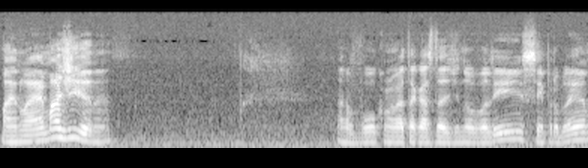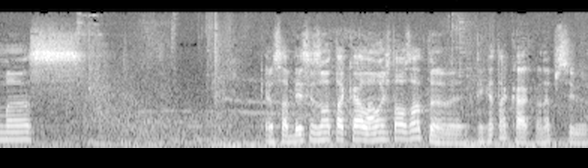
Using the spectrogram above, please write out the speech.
Mas não é magia, né? A Volcrum vai atacar a cidade de novo ali, sem problemas. Quero saber se eles vão atacar lá onde tá o Zatan, velho. Tem que atacar, cara, não é possível.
